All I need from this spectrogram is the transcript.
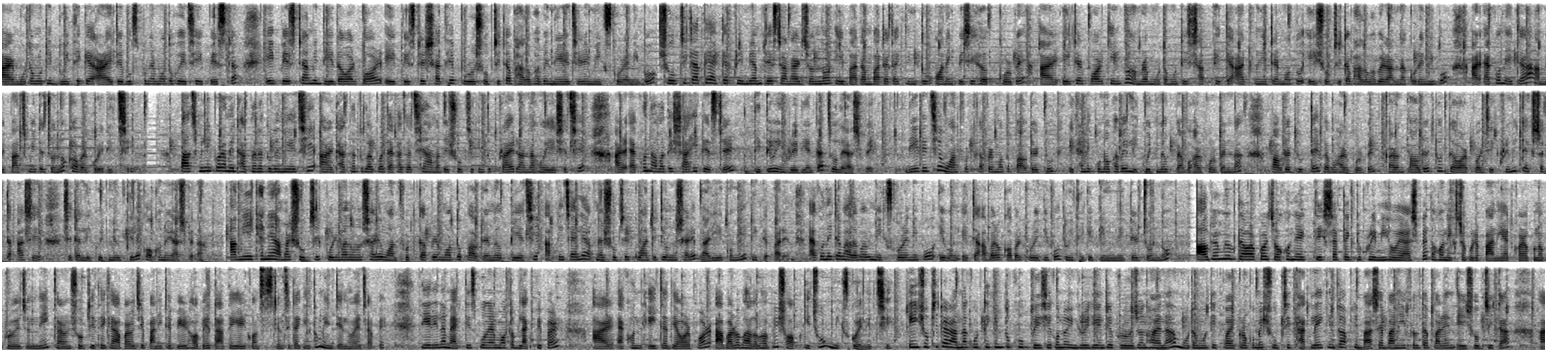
আর মোটামুটি দুই থেকে আড়াই টেবিল স্পুনের মতো হয়েছে এই পেস্টটা এই পেস্টটা আমি দিয়ে দেওয়ার পর এই পেস্টের সাথে পুরো সবজিটা ভালোভাবে নেড়ে চেড়ে মিক্স করে নিব। সবজিটাতে একটা প্রিমিয়াম টেস্ট আনার জন্য এই বাদাম বাটাটা কিন্তু অনেক বেশি হেল্প করবে। করবে। আর এইটার পর কিন্তু আমরা মোটামুটি সাত থেকে আট মিনিটের মতো এই সবজিটা ভালোভাবে রান্না করে নিব। আর এখন এটা আমি পাঁচ মিনিটের জন্য কভার করে দিচ্ছি। পাঁচ মিনিট পর আমি ঢাকনাটা তুলে নিয়েছি। আর ঢাকনা তোলার পর দেখা যাচ্ছে আমাদের সবজি কিন্তু প্রায় রান্না হয়ে এসেছে। আর এখন আমাদের শাহি টেস্টের দ্বিতীয় ইনগ্রেডিয়েন্টটা চলে আসবে। দিয়ে দিচ্ছি ওয়ান ফোর্থ কাপের মতো পাউডার দুধ। এখানে কোনোভাবেই লিকুইড মিল্ক ব্যবহার করবেন না। পাউডার দুধটাই ব্যবহার করবেন। কারণ পাউডার দুধ দেওয়ার পর যে ক্রিমি টেক্সচারটা আসে, সেটা লিকুইড মিল্ক দিলে কখনোই আসবে না। আমি এখানে আমার সবজির পরিমাণ অনুসারে ওয়ান ফোর্থ কাপের মতো পাউডার মিল্ক দিয়েছি। আপনি চাইলে আপনার সবজির কোয়ান্টিটি অনুসারে বাড়িয়ে কমিয়ে দিতে পারেন। এখন এটা ভালোভাবে মিক্স করে নিব এবং এটা আবারও কভার করে দিব দুই থেকে তিন মিনিটের জন্য। পাউডার মিল্ক দেওয়ার পর যখন এর টেক্সচারটা একটু ক্রিমি হয়ে আসবে, তখন এক্সট্রা করে পানি অ্যাড করার কোনো প্রয়োজন নেই। কারণ সবজি থেকে আবারও যে পানিটা বের হবে তাতে এর কনসিস্টেন্সিটা কিন্তু মেনটেন হয়ে যাবে। দিয়ে দিলাম এক স্পুনের মতো ব্ল্যাক পেপার আর এখন এইটা দেওয়ার পর আবারও ভালোভাবে সব কিছু মিক্স করে নিচ্ছি। এই সবজিটা রান্না করতে কিন্তু খুব বেশি কোনো ইনগ্রিডিয়েন্টের প্রয়োজন হয় না। মোটামুটি কয়েক রকমের সবজি থাকলেই কিন্তু আপনি বাসায় বানিয়ে ফেলতে পারেন এই সবজিটা।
